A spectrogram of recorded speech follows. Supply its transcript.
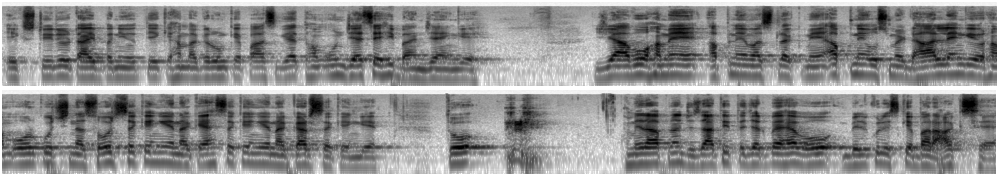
ایک سٹیریو ٹائپ بنی ہوتی ہے کہ ہم اگر ان کے پاس گئے تو ہم ان جیسے ہی بن جائیں گے، یا وہ ہمیں اپنے مسلک میں، اپنے اس میں ڈھال لیں گے اور ہم اور کچھ نہ سوچ سکیں گے، نہ کہہ سکیں گے، نہ کر سکیں گے۔ تو میرا اپنا جو ذاتی تجربہ ہے، وہ بالکل اس کے برعکس ہے۔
